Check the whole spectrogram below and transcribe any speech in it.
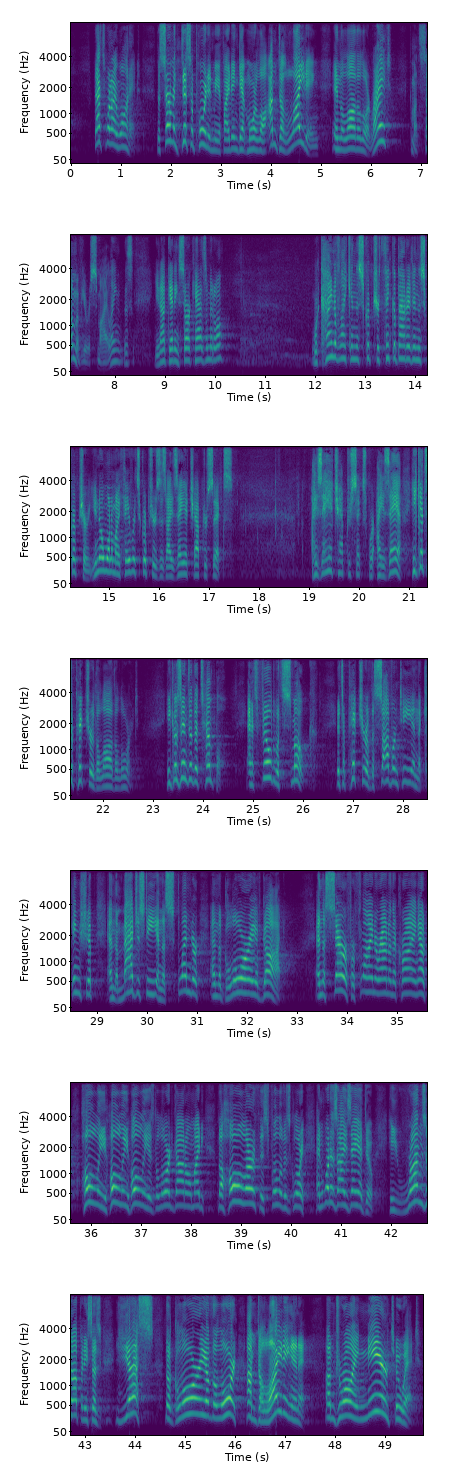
That's what I wanted. The sermon disappointed me if I didn't get more law. I'm delighting in the law of the Lord, right? Come on, some of you are smiling. This, you're not getting sarcasm at all? We're kind of like in the scripture. Think about it in the scripture. You know, one of my favorite scriptures is Isaiah chapter 6. Isaiah chapter 6, where Isaiah, he gets a picture of the law of the Lord. He goes into the temple, and it's filled with smoke. It's a picture of the sovereignty and the kingship and the majesty and the splendor and the glory of God. And the seraph are flying around and they're crying out, Holy, holy, holy is the Lord God Almighty. The whole earth is full of his glory. And what does Isaiah do? He runs up and he says, Yes, the glory of the Lord. I'm delighting in it. I'm drawing near to it.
